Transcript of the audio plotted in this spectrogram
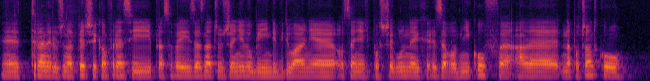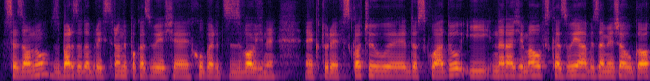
E, Trener już na pierwszej konferencji prasowej zaznaczył, że nie lubi indywidualnie oceniać poszczególnych zawodników, ale na początku sezonu z bardzo dobrej strony pokazuje się Hubert Zwoźny, e, który wskoczył e, do składu i na razie mało wskazuje, aby zamierzał go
